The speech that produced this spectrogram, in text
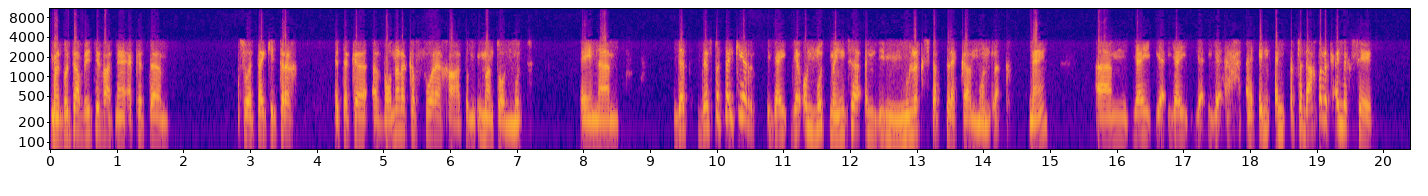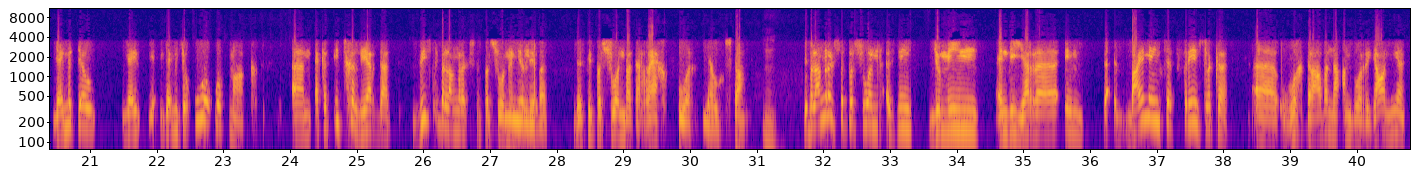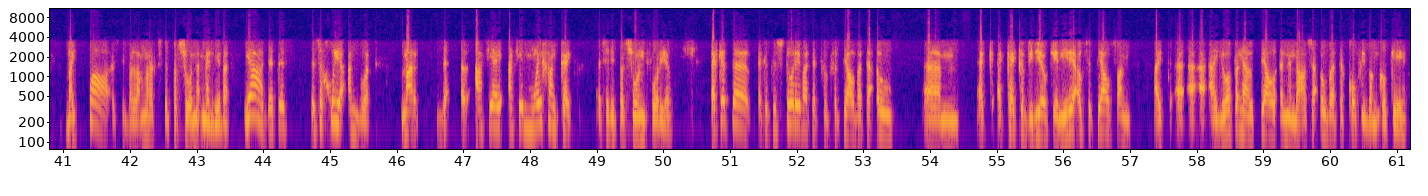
My boetie, weet jy wat nee, ek het um, so 'n tydjie terug het ek 'n 'n wonderlike voorreg gehad om iemand te ontmoet. En ehm um, dit dis baie keer jy jy ontmoet mense in die moeilikste plekke moontlik, né? Nee? Ehm um, jy jy jy, jy, jy en en vandag wil ek eintlik sê jy moet jou jy jy, jy moet jou oë oopmaak. Ehm um, ek het iets geleer dat wie is die belangrikste persoon in jou lewe? Dis die persoon wat reg voor jou staan. Hmm. Die belangrikste persoon is nie Jomien en die Here en baie mense het vreeslike uh hoogdrawende antwoorde. Ja, nee, my pa is die belangrikste persoon in my lewe. Ja, dit is dis 'n goeie antwoord. Maar de, as jy as jy mooi gaan kyk, is dit die persoon voor jou. Ek het 'n uh, ek het 'n storie wat ek vertel wat 'n ou ehm um, ek ek kyk 'n videoetjie en hierdie ou vertel van hy uh, uh, hy loop in 'n hotel in en daar's 'n ou wat 'n koffiewinkeltjie het.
